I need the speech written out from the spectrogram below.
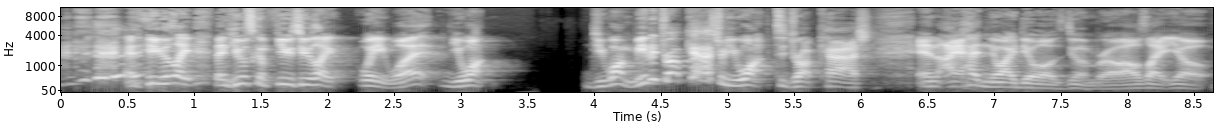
and he was like then he was confused. He was like, "Wait, what? You want do you want me to drop cash or you want to drop cash?" And I had no idea what I was doing, bro. I was like, "Yo,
